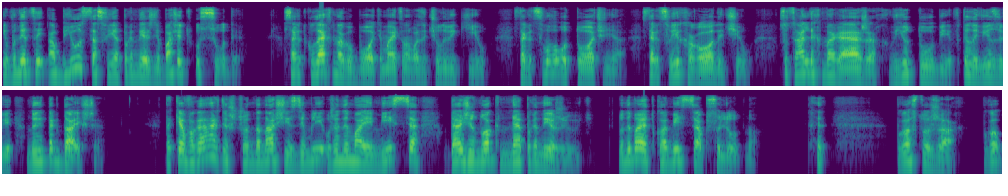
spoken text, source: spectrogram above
І вони цей аб'юз, це своє приниження, бачать усюди. Серед колег на роботі, мається на увазі чоловіків, серед свого оточення, серед своїх родичів, в соціальних мережах, в Ютубі, в телевізорі, ну і так далі. Таке враження, що на нашій землі вже немає місця, де жінок не принижують. Ну немає такого місця абсолютно. Просто жах. Про,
